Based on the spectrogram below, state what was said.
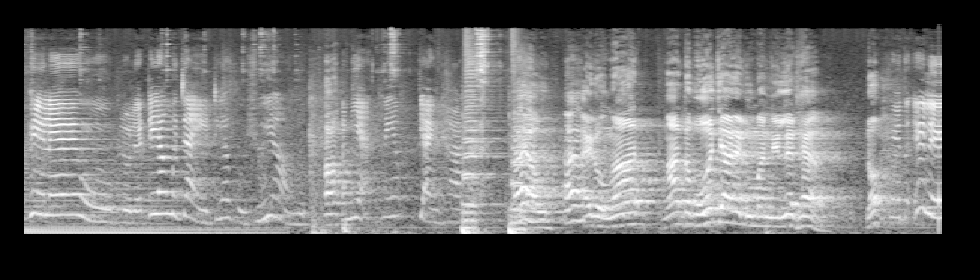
အဖေလဲဟိုဘယ်လိုလဲတယောက်မကြိုက်ရင်တယောက်ကိုရွေးရအောင်လို့ဟာအမေကနှစ်ယောက်ပြိုင်ထားတယ်မရဘူးအဲ့တော့ငါငါသဘောကျတဲ့လူမှနေလက်ထက်နော်ဖေအေးလေ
